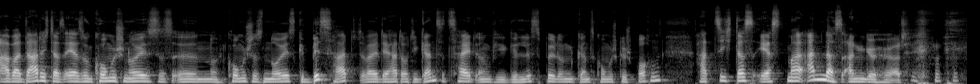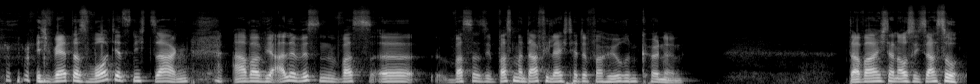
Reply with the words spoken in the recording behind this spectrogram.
Aber dadurch, dass er so ein komisch neues, äh, komisches neues Gebiss hat, weil der hat auch die ganze Zeit irgendwie gelispelt und ganz komisch gesprochen, hat sich das erstmal anders angehört. ich werde das Wort jetzt nicht sagen, aber wir alle wissen, was, äh, was, was man da vielleicht hätte verhören können. Da war ich dann aus, ich sag so,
